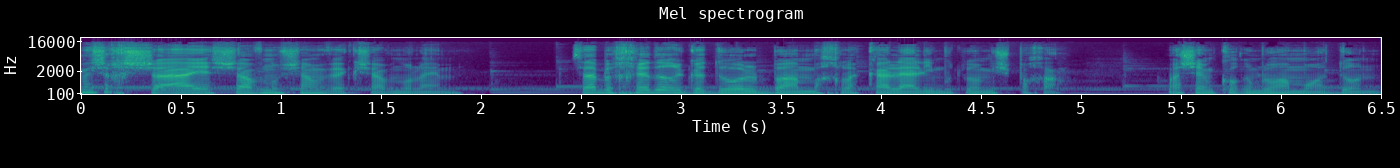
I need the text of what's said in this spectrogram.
במשך שעה ישבנו שם והקשבנו להם. זה היה בחדר גדול במחלקה לאלימות במשפחה, מה שהם קוראים לו המועדון.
